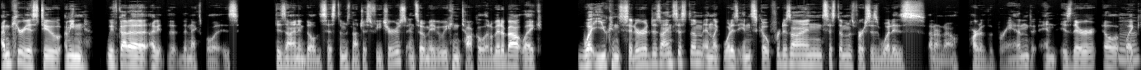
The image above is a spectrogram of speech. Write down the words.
I'm curious too. I mean, we've got a I mean, the, the next bullet is design and build systems, not just features. And so maybe we can talk a little bit about like what you consider a design system and like what is in scope for design systems versus what is I don't know part of the brand. And is there a mm-hmm. like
